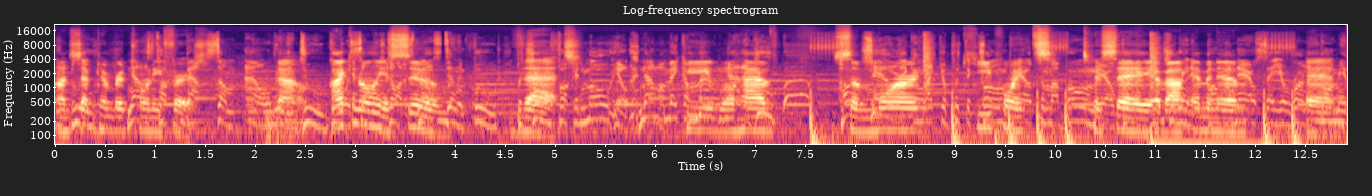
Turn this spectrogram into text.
on September 21st. Now, I can only assume that he will have some more key points to say about Eminem and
